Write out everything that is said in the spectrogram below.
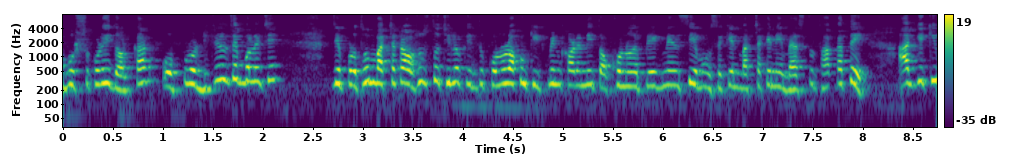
অবশ্য করেই দরকার। ও পুরো ডিটেলসে বলেছে যে প্রথম বাচ্চাটা অসুস্থ ছিল কিন্তু কোনো রকম ট্রিটমেন্ট করেনি, তখন ওই প্রেগনেন্সি এবং সেকেন্ড বাচ্চাকে নিয়ে ব্যস্ত থাকাতে আজকে কি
